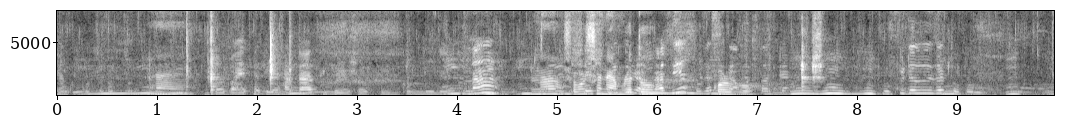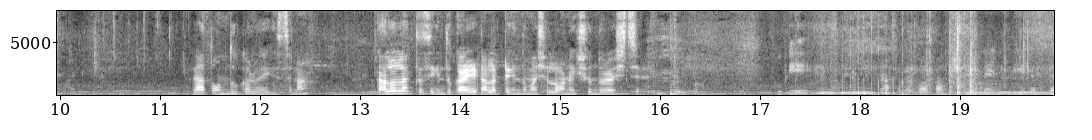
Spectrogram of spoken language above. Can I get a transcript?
হেল্প করতে পারতাম না। হ্যাঁ। তোর ভাই থাকলে হাতাহাতি করে সব ক্লিন করল না। না সমস্যা নেই আমরা তো রাত করব। অন্ধকার হয়ে গেছে না? কালো লাগতেছে কিন্তু কারের কালারটা কিন্তু মাসাল্লাহ অনেক সুন্দর আসছে। খুবই আপনার বাবা দিয়ে গেছে।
